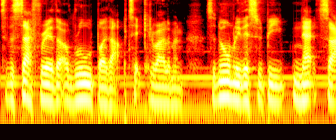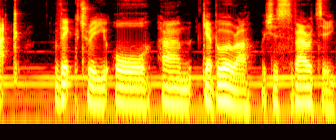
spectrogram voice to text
to the Sephirah that are ruled by that particular element. So normally this would be Netzach, victory, or um, Geburah, which is severity.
